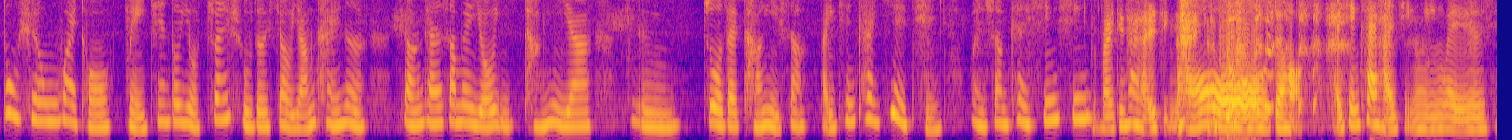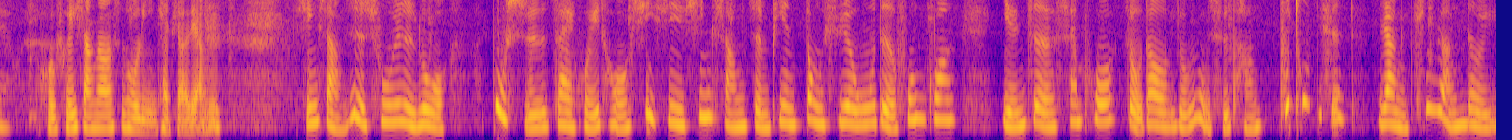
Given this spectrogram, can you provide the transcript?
洞穴屋外头每间都有专属的小阳台呢，小阳台上面有椅躺椅啊，嗯，坐在躺椅上，白天看夜景，晚上看星星。白天看海景啊？哦，对哈、哦，白天看海景，因为回回想到圣托里尼太漂亮了，欣赏日出日落。不时再回头细细欣赏整片洞穴屋的风光，沿着山坡走到游泳池旁，扑通一声，让清凉的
